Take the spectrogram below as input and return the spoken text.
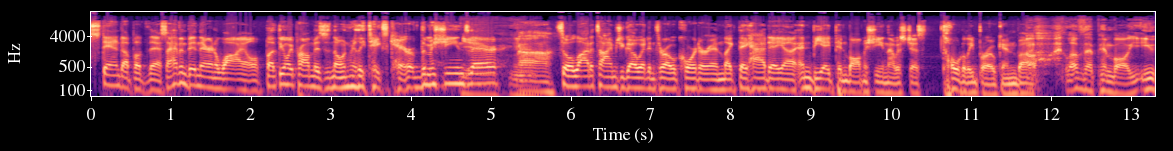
Stand up of this. I haven't been there in a while, but the only problem is, is no one really takes care of the machines there. Yeah. So a lot of times you go in and throw a quarter in. Like they had a uh, NBA pinball machine that was just totally broken, but Oh, I love that pinball. You, you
